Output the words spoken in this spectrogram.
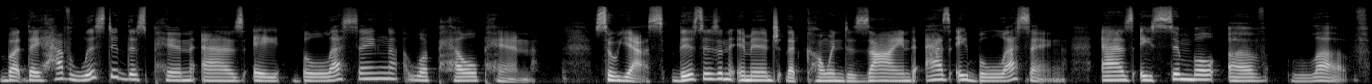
but they have listed this pin as a blessing lapel pin. So, yes, this is an image that Cohen designed as a blessing, as a symbol of love.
